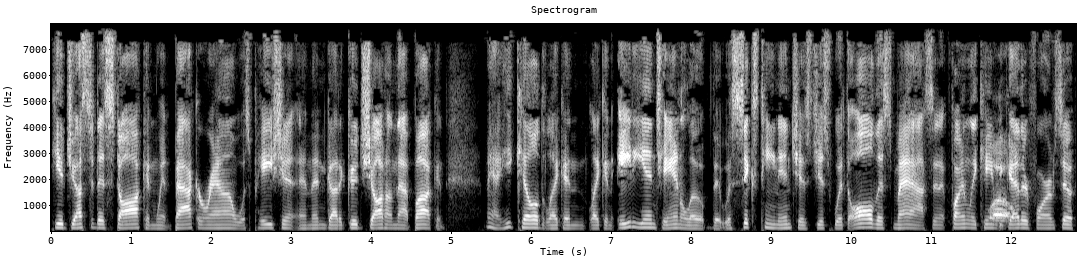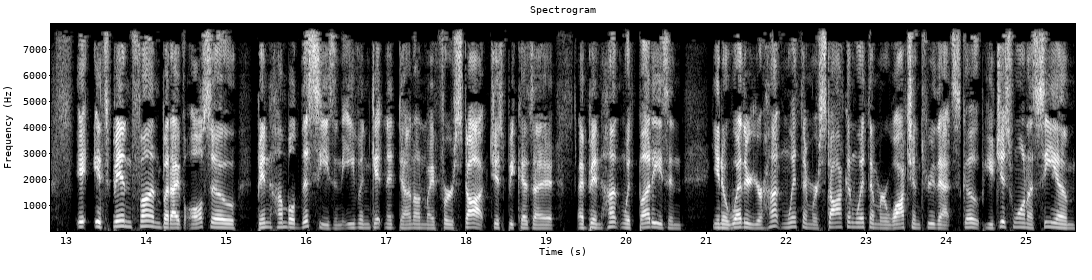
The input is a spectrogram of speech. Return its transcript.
he adjusted his stalk and went back around, was patient, and then got a good shot on that buck, and man, he killed like an like an 80 inch antelope that was 16 inches just with all this mass, and it finally came Wow. together for him. So it, it's been fun, but I've also been humbled this season, even getting it done on my first stock, just because I I've been hunting with buddies and. You know, whether you're hunting with them or stalking with them or watching through that scope, you just want to see them,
